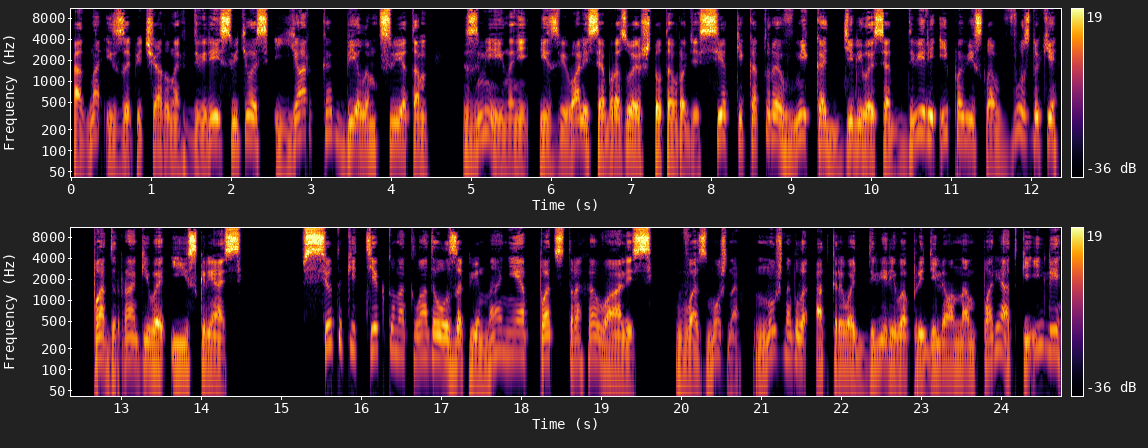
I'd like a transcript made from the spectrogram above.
Одна из запечатанных дверей светилась ярко-белым цветом. Змеи на ней извивались, образуя что-то вроде сетки, которая вмиг отделилась от двери и повисла в воздухе, подрагивая и искрясь. Все-таки те, кто накладывал заклинания, подстраховались. Возможно, нужно было открывать двери в определенном порядке или...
